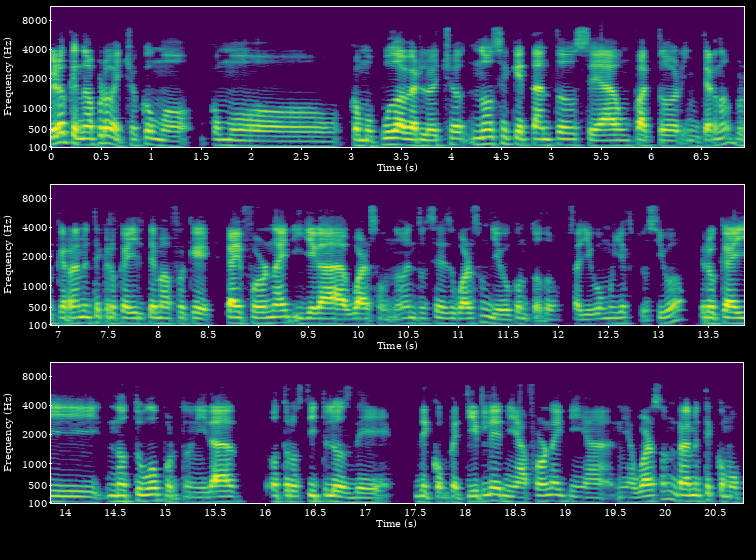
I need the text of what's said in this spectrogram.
creo que no aprovechó como, como, como pudo haberlo hecho. No sé qué tanto sea un factor interno, porque realmente creo que ahí el tema fue que cae Fortnite y llega Warzone, ¿no? Entonces Warzone llegó con todo, o sea, llegó muy explosivo. Creo que ahí no tuvo oportunidad otros títulos de, de competirle ni a Fortnite ni a, ni a Warzone. Realmente como,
